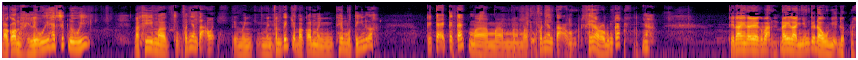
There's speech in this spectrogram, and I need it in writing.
bà con phải lưu ý hết sức lưu ý là khi mà thụ phấn nhân tạo ấy thì mình mình phân tích cho bà con mình thêm một tí nữa. Cái cái cái cách mà mà mà, mà thụ phấn nhân tạo thế nào là đúng cách nhá thì đây đây các bạn. Đây là những cái đầu nhị đực này.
